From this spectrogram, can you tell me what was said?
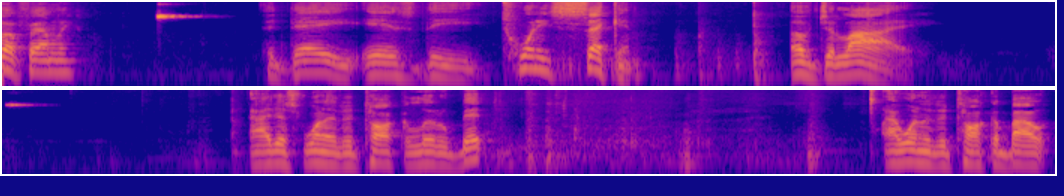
up, family? Today is the 22nd of July. I just wanted to talk a little bit. I wanted to talk about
